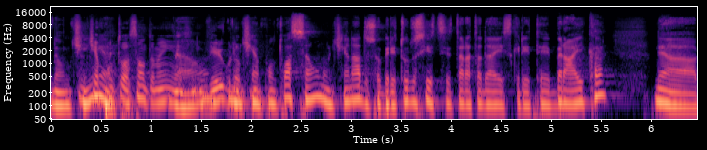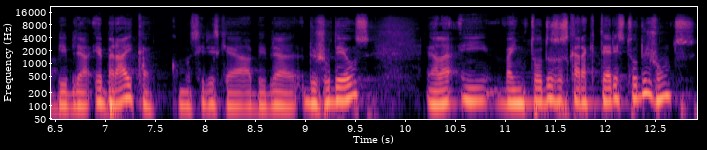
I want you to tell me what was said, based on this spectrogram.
não tinha. Não tinha pontuação também, não, assim, vírgula. Não tinha pontuação, não tinha nada. Sobretudo se se trata da escrita hebraica, né, a Bíblia hebraica, como se diz que é a Bíblia dos judeus ela vai em todos os caracteres todos juntos.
